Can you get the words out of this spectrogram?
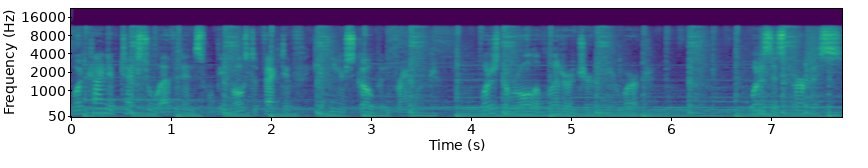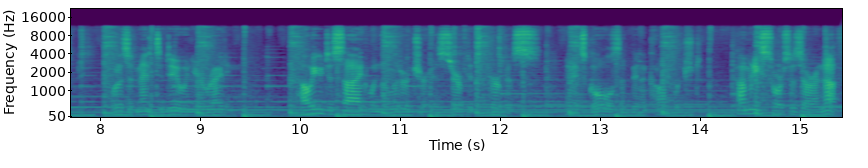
What kind of textual evidence will be most effective given your scope and framework? What is the role of literature in your work? What is its purpose? What is it meant to do in your writing? How will you decide when the literature has served its purpose and its goals have been accomplished? How many sources are enough?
